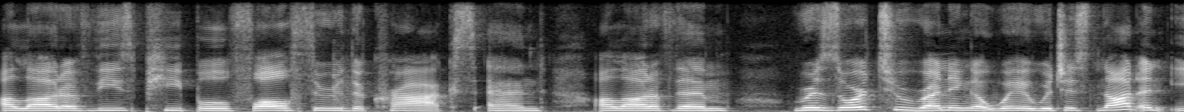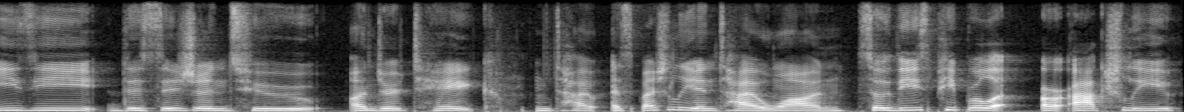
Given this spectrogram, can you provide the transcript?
a lot of these people fall through the cracks and a lot of them resort to running away which is not an easy decision to undertake in tai- especially in Taiwan so these people are actually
